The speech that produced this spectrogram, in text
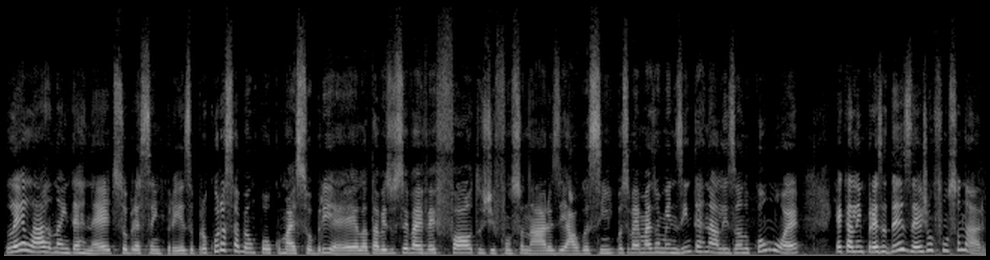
lê lá na internet sobre essa empresa, procura saber um pouco mais sobre ela. Talvez você vai ver fotos de funcionários e algo assim. Você vai mais ou menos internalizando como é que aquela empresa deseja um funcionário.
